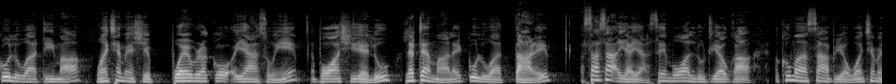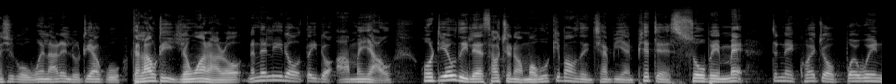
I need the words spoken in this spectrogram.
ကိုလူဝါဒီမှာ One Championship ပွဲ record အရာဆိုရင်အပေါ်ကရှိတဲ့လူလက်တက်မှာလည်းကိုလူဝါတာတယ်အဆဆအရာရာစင်ဘောကလူတယောက်ကအခုမှစပြီးတော့ one championship ကိုဝင်လာတဲ့လူတယောက်ကိုဒီလောက်ထိယုံရတာတော့နည်းနည်းလေးတော့တိတ်တော့အားမရဘူးဟိုတရုတ်တွေလည်းစောက်ချင်တော့မဟုတ်ဘူးကိပောင်စင်ချန်ပီယံဖြစ်တယ်ဆိုပေမဲ့တနေ့ခွဲကျော်ပွဲဝင်း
